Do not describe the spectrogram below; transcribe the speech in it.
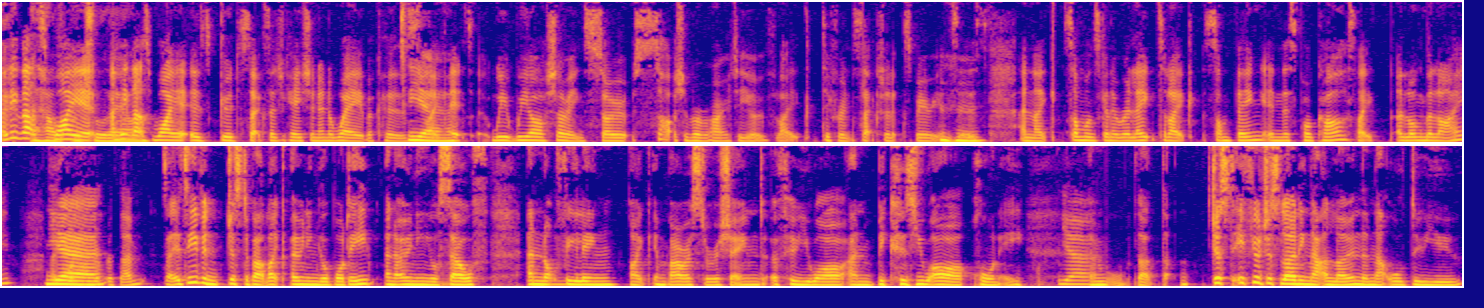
I think that's why it. they I think are. that's why it is good sex education in a way because Yeah. like it's we we are showing so such a variety of like different sexual experiences Mm-hmm. and like someone's going to relate to like something in this podcast like along the line. Like, Yeah. 100%. So it's even just about like owning your body and owning yourself and not feeling like embarrassed or ashamed of who you are and because you are horny. Yeah. And that, that just if you're just learning that alone, then that will do you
